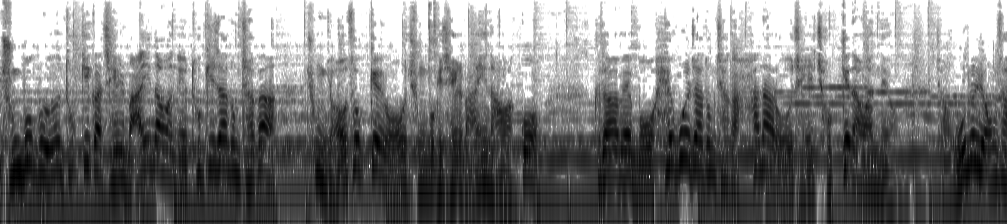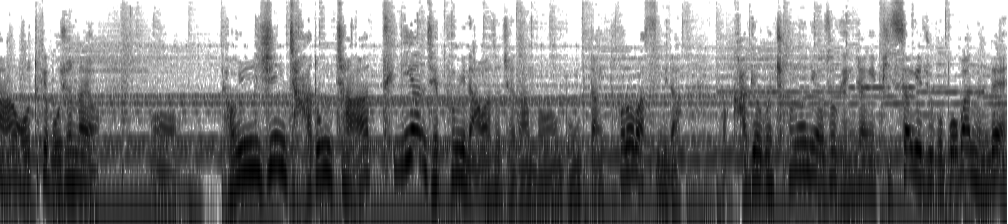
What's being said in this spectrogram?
중복은 토끼가 제일 많이 나왔네요. 토끼 자동차가 총 6개로 중복이 제일 많이 나왔고 그 다음에 뭐 해골 자동차가 하나로 제일 적게 나왔네요. 자 오늘 영상 어떻게 보셨나요? 어, 변신 자동차 특이한 제품이 나와서 제가 한번 몽땅 털어봤습니다. 어, 가격은 천원이어서 굉장히 비싸게 주고 뽑았는데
